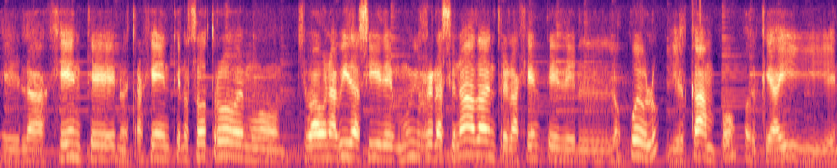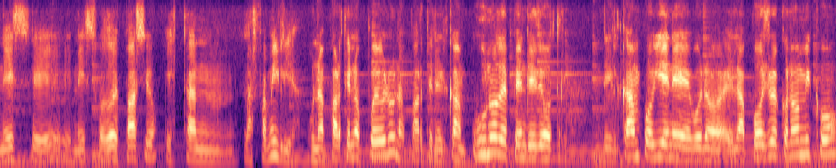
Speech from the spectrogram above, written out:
Eh, la gente, nuestra gente, nosotros hemos llevado una vida así de muy relacionada entre la gente de los pueblos y el campo, porque ahí en, ese, en esos dos espacios están las familias, una parte en los pueblos, una parte en el campo. Uno depende de otro. Del campo viene bueno, el apoyo económico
